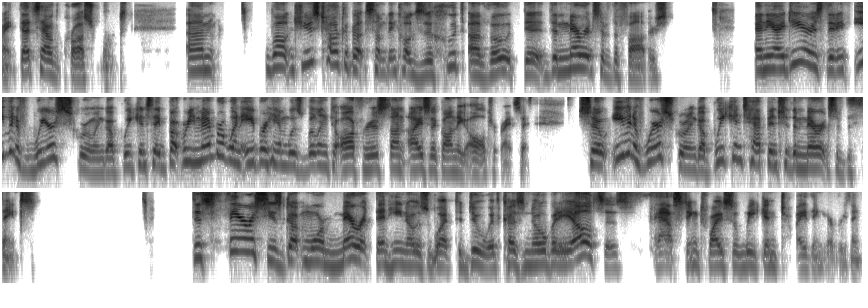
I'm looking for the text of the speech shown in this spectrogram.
Right? That's how the cross works. Um, well, Jews talk about something called zechut avot, the, the merits of the fathers. And the idea is that if, even if we're screwing up, we can say, but remember when Abraham was willing to offer his son Isaac on the altar, right? So, so even if we're screwing up, we can tap into the merits of the saints. This Pharisee's got more merit than he knows what to do with because nobody else is fasting twice a week and tithing everything.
